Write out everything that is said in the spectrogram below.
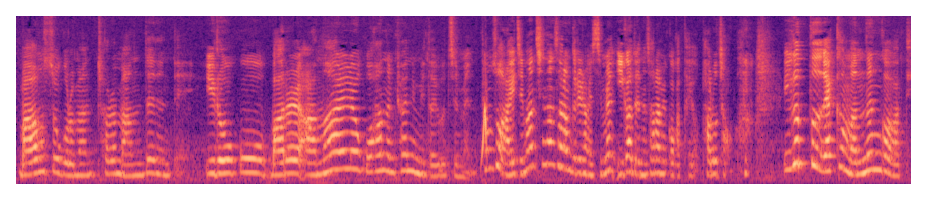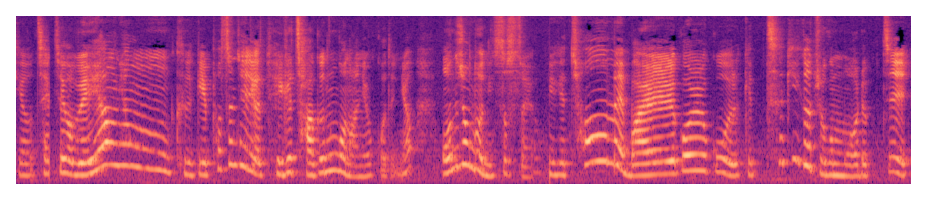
마음속으로만 저러면 안 되는데 이러고 말을 안 하려고 하는 편입니다 요즘엔. 평소 아이지만 친한 사람들이랑 있으면 이가 되는 사람일 것 같아요. 바로 저. 이것도 약간 맞는 것 같아요. 제, 제가 외향형 그게 퍼센테이지가 되게 작은 건 아니었거든요. 어느 정도는 있었어요. 이게 처음에 말 걸고 이렇게 트기가 조금 어렵지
